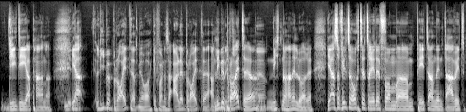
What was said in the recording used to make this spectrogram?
die, die Japaner. Ja, Liebe Bräute hat mir auch gefallen, also alle Bräute an. liebe Bräute, ja, Ja. nicht nur Hannelore. Ja, so viel zur Hochzeitsrede vom ähm, Peter an den David.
